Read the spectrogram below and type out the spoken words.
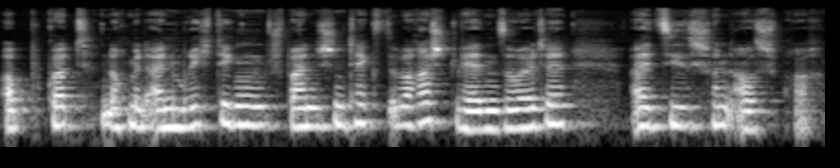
ob Gott noch mit einem richtigen spanischen Text überrascht werden sollte, als sie es schon aussprach.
